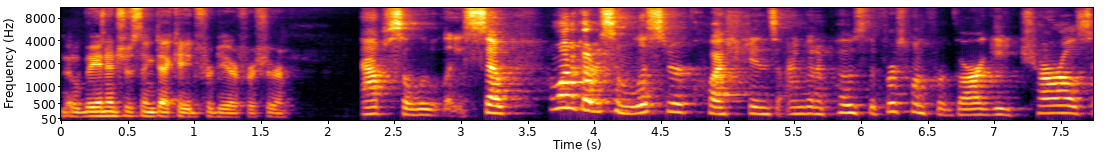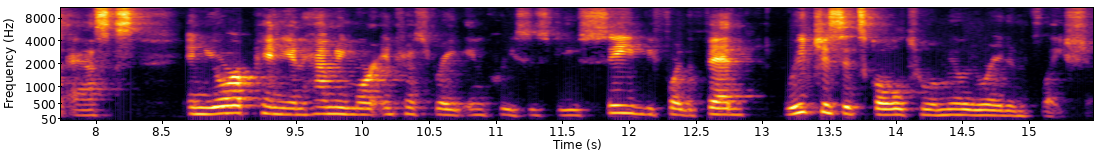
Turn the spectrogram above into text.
it'll be an interesting decade for Deere for sure. Absolutely. So I want to go to some listener questions. I'm going to pose the first one for Gargi. Charles asks in your opinion, how many more interest rate increases do you see before the Fed reaches its goal to ameliorate inflation?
